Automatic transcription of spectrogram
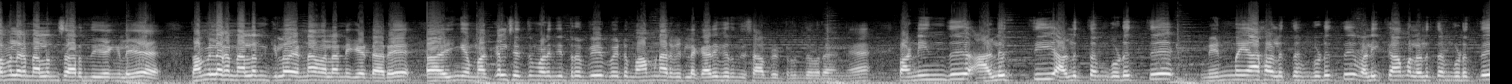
தமிழக நலன் சார்ந்து இயங்கலையே. தமிழக நலன் கிலோ என்ன விலைன்னு கேட்டார். இங்கே மக்கள் செத்து மடைஞ்சிட்டு போயிட்டு மாமனார் வீட்டில் கறி விருந்து சாப்பிட்டுட்டு இருந்தவராங்க பணிந்து அழுத்தி அழுத்தம் கொடுத்து மென்மையாக அழுத்தம் கொடுத்து வலிக்காமல் அழுத்தம் கொடுத்து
